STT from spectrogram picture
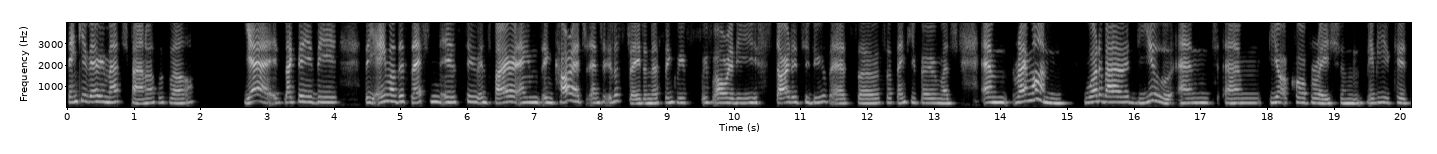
Thank you very much, Panos, as well yeah it's like the the the aim of this session is to inspire and encourage and to illustrate and i think we've we've already started to do that so so thank you very much um Raimon what about you and um, your cooperation? Maybe you could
